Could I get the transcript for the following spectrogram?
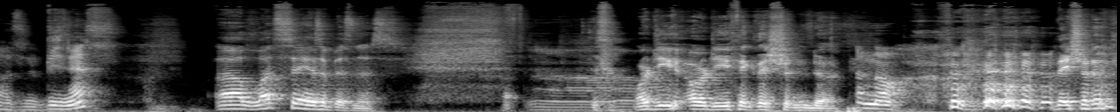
As a business. Uh, let's say as a business, uh, or do you or do you think they shouldn't do it? No, they shouldn't.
